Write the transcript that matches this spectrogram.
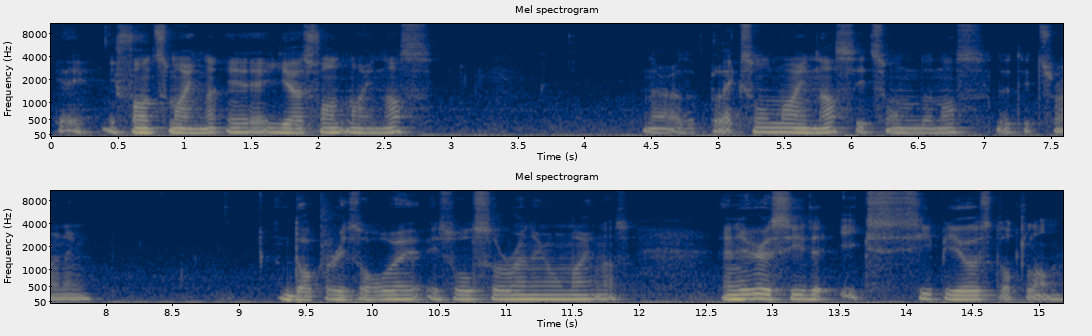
Okay he found my he has found my NAS there's a Plex on my NAS, it's on the NAS that it's running. Docker is always is also running on my NAS. And here you see the xcphost.lan.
